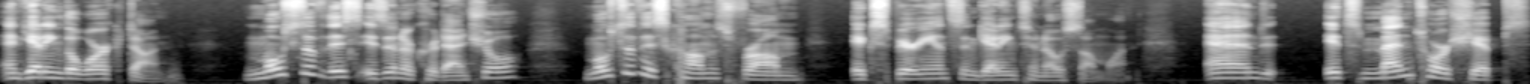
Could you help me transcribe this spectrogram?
and getting the work done? Most of this isn't a credential. Most of this comes from experience and getting to know someone. And it's mentorships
